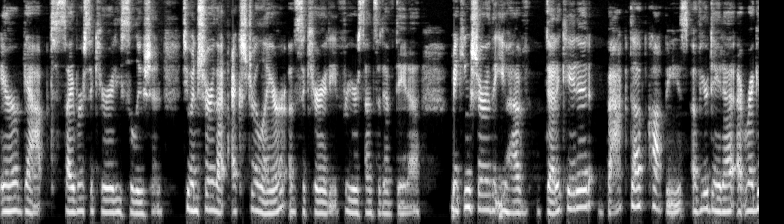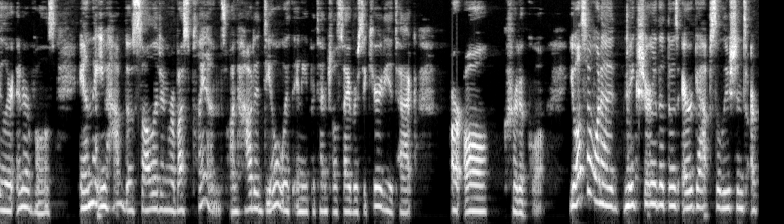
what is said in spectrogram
air gapped cybersecurity solution to ensure that extra layer of security for your sensitive data, making sure that you have dedicated, backed up copies of your data at regular intervals, and that you have those solid and robust plans on how to deal with any potential cybersecurity attack are all critical. You also want to make sure that those air gap solutions are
